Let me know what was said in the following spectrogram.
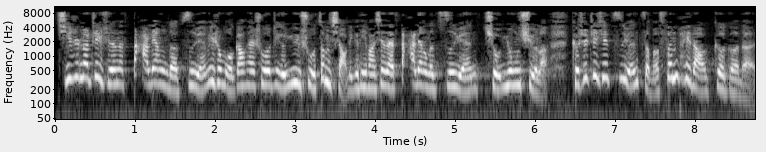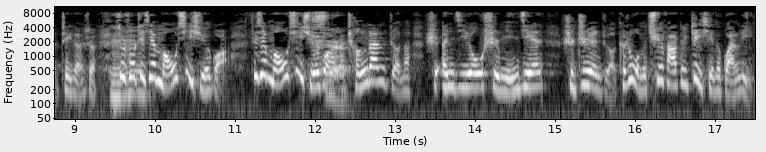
其实呢，这些呢大量的资源，为什么我刚才说这个玉树这么小的一个地方，现在大量的资源就涌去了？可是这些资源怎么分配到各个的这个是？就说这些毛细血管，这些毛细血管的承担者呢是 NGO，是民间，是志愿者。可是我们缺乏对这些的管理，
